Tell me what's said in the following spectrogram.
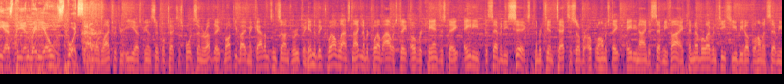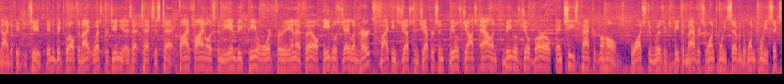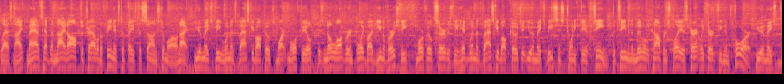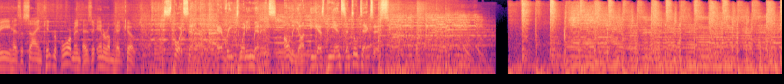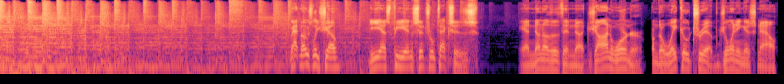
ESPN Radio Sports Center. Ward Lights with your ESPN Central Texas Sports Center update brought to you by McAdams and Sons Roofing. In the Big 12 last night, number 12 Iowa State over Kansas State 80 to 76. Number 10 Texas over Oklahoma State 89 to 75, and number 11 TCU beat Oklahoma 79 to 52. In the Big 12 tonight, West Virginia is at Texas Tech. Five finalists in the MVP award for the NFL: Eagles Jalen Hurts, Vikings Justin Jefferson, Bills Josh Allen, Bengals Joe Burrow, and Chiefs Patrick Mahomes. Washington Wizards beat the Mavericks 127 to 126 last night. Mavs have the night off to travel to Phoenix to face the Suns tomorrow night. UMHB women's basketball coach Mark Morefield is no longer employed by the university. Morefield served as the head women's basketball coach at UMHB since 2015. The team in the middle of conference play is currently 13 and 4. UMHB has assigned Kendra Foreman as the interim head coach. Sports Center every 20 minutes, only on ESPN Central Texas. Matt Mosley Show, ESPN Central Texas. And none other than uh, John Werner from the Waco Trib joining us now.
